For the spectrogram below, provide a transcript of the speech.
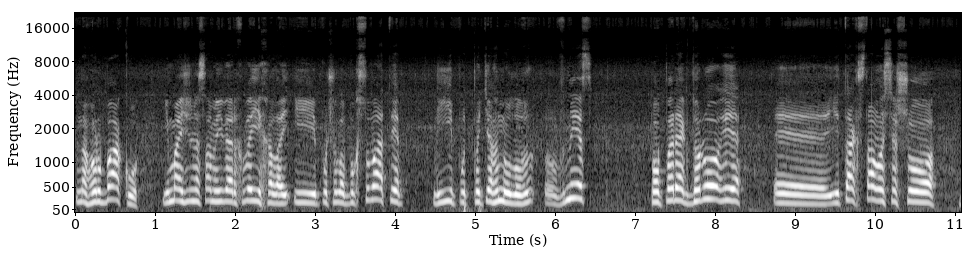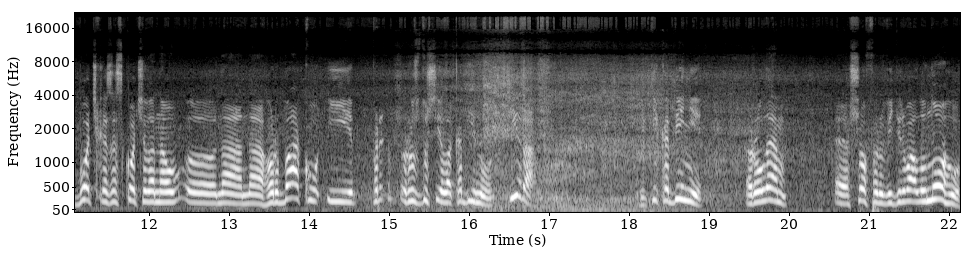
на горбаку і майже на самий верх виїхала і почала буксувати, її потягнуло вниз поперек дороги. Е, і так сталося, що бочка заскочила на, е, на, на горбаку і роздушила кабіну тіра. В тій кабіні рулем е, шоферу відірвало ногу,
